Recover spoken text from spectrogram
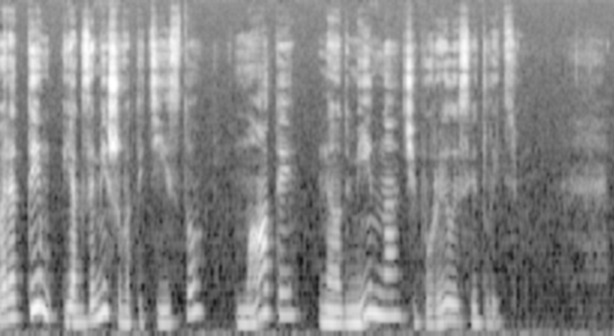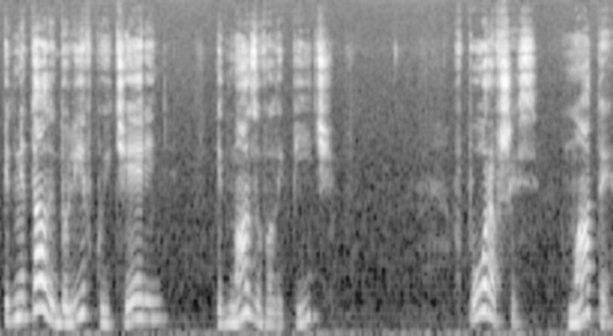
Перед тим, як замішувати тісто, мати неодмінно чепурили світлицю. Підмітали долівку і черінь, підмазували піч. Впоравшись, мати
